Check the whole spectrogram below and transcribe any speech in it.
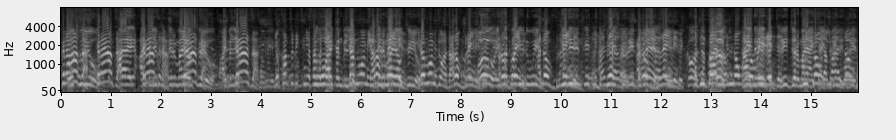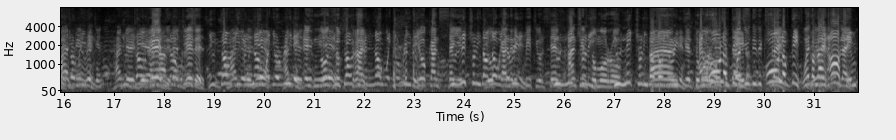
Can I answer? Can I answer? I believe Jeremiah to you. I believe. Can I answer? understand? You're contradicting yourself. No, I can believe. You don't want me. I don't blame you. You. you don't want me to answer. I don't oh, blame him. Oh, is that what you doing? I don't blame him. You didn't treat me to best to read the I don't blame him. Because you don't even know what you're reading. Read Jeremiah. You don't even know what you're reading. You don't read it. You don't even know what you're reading. It's not subscribed. You don't even know what you're reading. You can say it. You literally don't know what you're reading. You can repeat yourself until tomorrow. You literally don't know what you're reading. And all of this, all of this, because I asked him,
